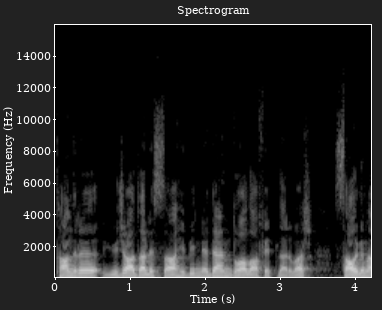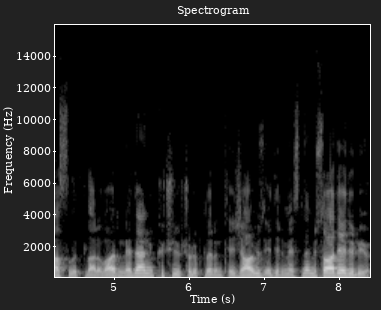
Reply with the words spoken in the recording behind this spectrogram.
Tanrı yüce adalet sahibi neden doğal afetler var? Salgın hastalıklar var. Neden küçücük çocukların tecavüz edilmesine müsaade ediliyor?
